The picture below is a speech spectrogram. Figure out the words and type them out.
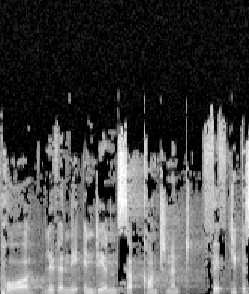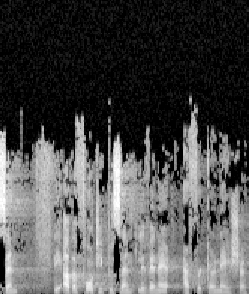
poor live in the Indian subcontinent. 50%. The other 40% live in Africa and Asia.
